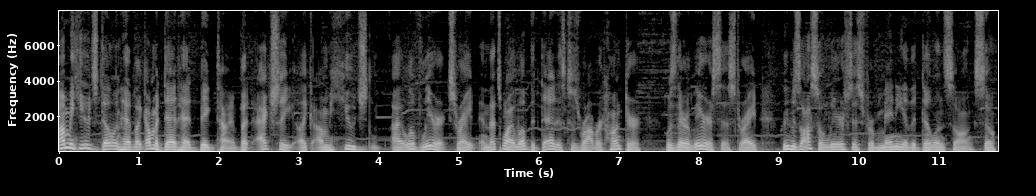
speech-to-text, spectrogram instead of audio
am a huge Dylan head. Like I'm a Deadhead big time. But actually, like I'm huge. I love lyrics, right? And that's why I love the Dead is because Robert Hunter was their lyricist, right? He was also a lyricist for many of the Dylan songs. So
